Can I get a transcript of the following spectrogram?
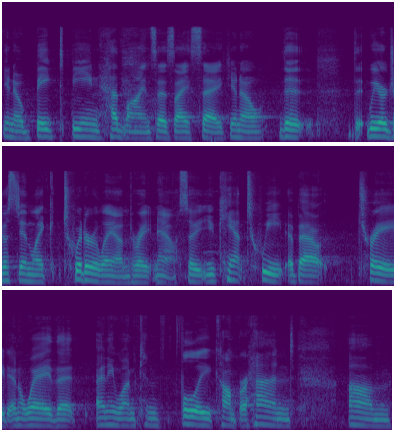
you know, baked bean headlines, as I say. You know, the, the, we are just in like Twitter land right now, so you can't tweet about trade in a way that anyone can fully comprehend. Um,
